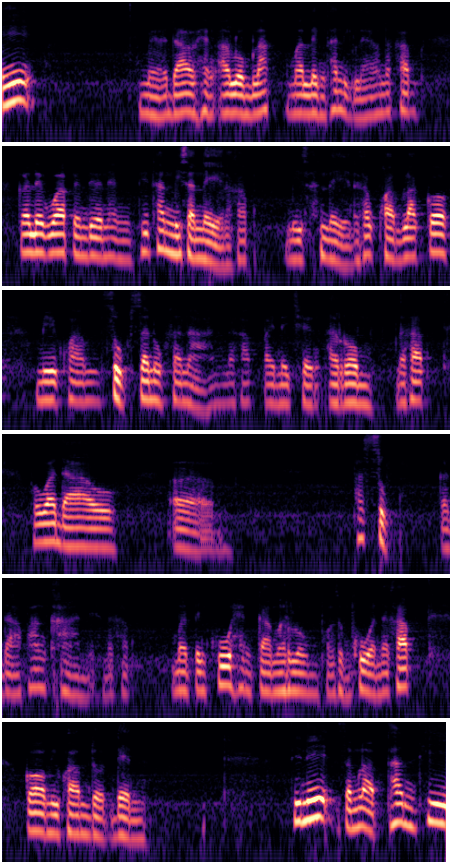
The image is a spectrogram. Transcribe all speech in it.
นี้แหมดาวแห่งอารมณ์รักมาเล็งท่านอีกแล้วนะครับ ก็เรียกว่าเป็นเดือนแห่งที่ท่านมีเสน่ห์นะครับ มีเสน่ห์นะครับ ความรักก็มีความสุขสนุกสนานนะครับ ไปในเชิงอารมณ์นะครับ เพราะว่าดาวพระศุกร์กับดาวพังคารเนี่ยนะครับ มันเป็นคู่แห่งการอารมพอสมควรนะครับ ก็มีความโดดเด่น ทีนี้สำหรับท่านที่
